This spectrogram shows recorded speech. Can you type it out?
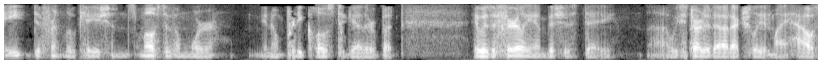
eight different locations. Most of them were, you know, pretty close together, but it was a fairly ambitious day. Uh, we started out actually in my house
